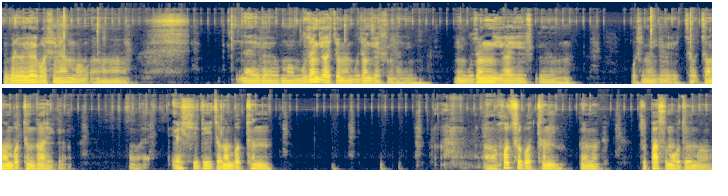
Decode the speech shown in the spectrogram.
그리고 여기 보시면 뭐 어, 네 이게 뭐 무전기가 있죠 뭐 무전기가 있습니다 이, 이 무전기가 이, 그 보시면 이게 저, 전원 버튼과 이게 어, LCD 전원 버튼 어, 호출 버튼 그러면 주파수 모드 뭐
